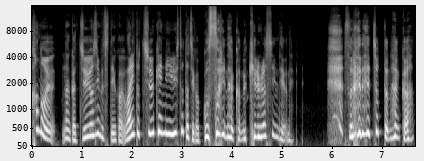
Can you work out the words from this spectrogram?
かのなんか重要人物っていうか割と中堅にいる人たちがごっそりなんか抜けるらしいんだよね。それでちょっとなんか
